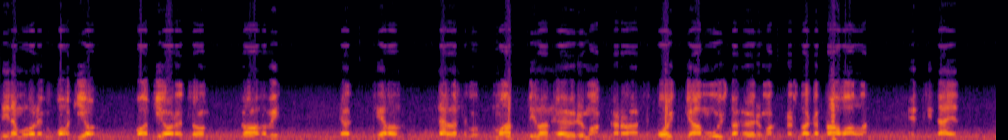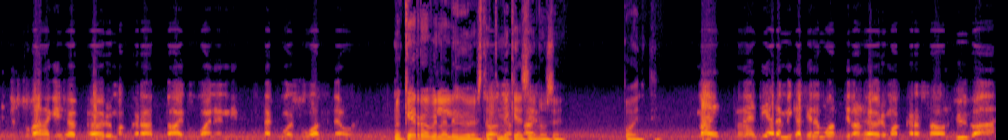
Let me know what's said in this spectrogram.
siinä mulla on niin vakio, vakio että se on kahvi, ja siellä on tällaista kuin Mattilan höyrymakkaraa. Se poikkeaa muista höyrymakkaroista aika tavalla. Että sitä ei, että jos on vähänkin hö- höyrymakkaraa taipuvainen, niin sitä voi suositella. No kerro vielä lyhyesti, että mikä siinä on se pointti. Mä en, mä en tiedä, mikä siinä Mattilan höyrymakkarassa on hyvää,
